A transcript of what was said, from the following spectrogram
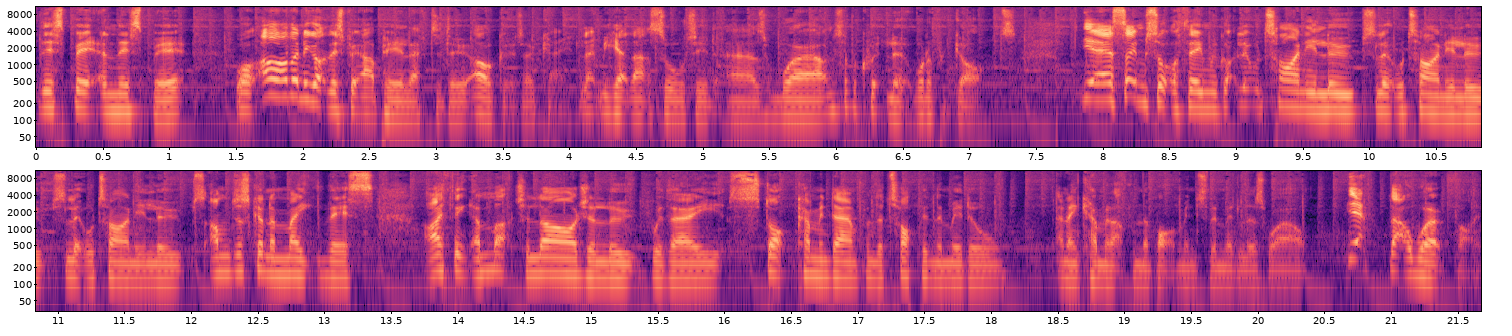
this bit, and this bit. Well, oh, I've only got this bit up here left to do. Oh, good. Okay. Let me get that sorted as well. Let's have a quick look. What have we got? Yeah, same sort of thing. We've got little tiny loops, little tiny loops, little tiny loops. I'm just going to make this, I think, a much larger loop with a stop coming down from the top in the middle and then coming up from the bottom into the middle as well. Yeah, that'll work fine.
